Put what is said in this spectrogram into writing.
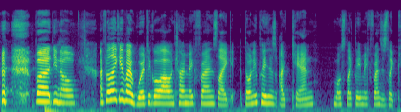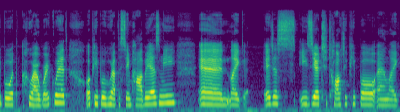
but, you know, I feel like if I were to go out and try and make friends, like the only places I can most likely make friends is like people with who I work with or people who have the same hobby as me. And like it's just easier to talk to people and like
